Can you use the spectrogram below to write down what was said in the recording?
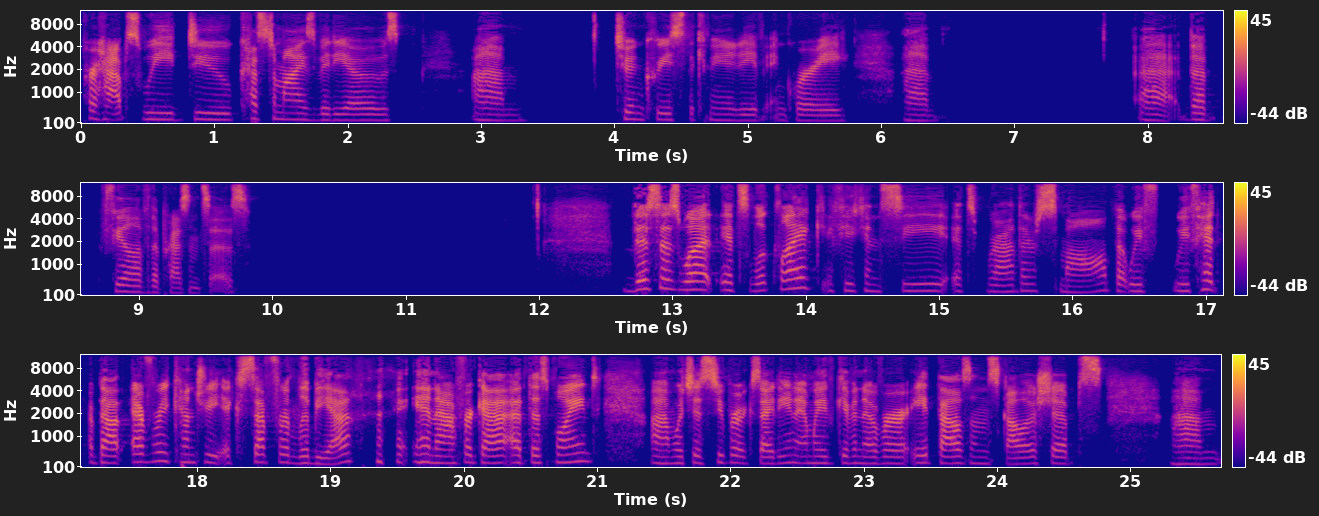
perhaps we do customized videos um, to increase the community of inquiry um, uh, the feel of the presences. This is what it's looked like. If you can see, it's rather small, but we've we've hit about every country except for Libya in Africa at this point, um, which is super exciting. And we've given over 8,000 scholarships um,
